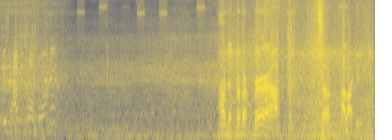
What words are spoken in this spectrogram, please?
Got, does it have the 12.4 in it? I'm just brr, brr, brr, up. So I like it.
